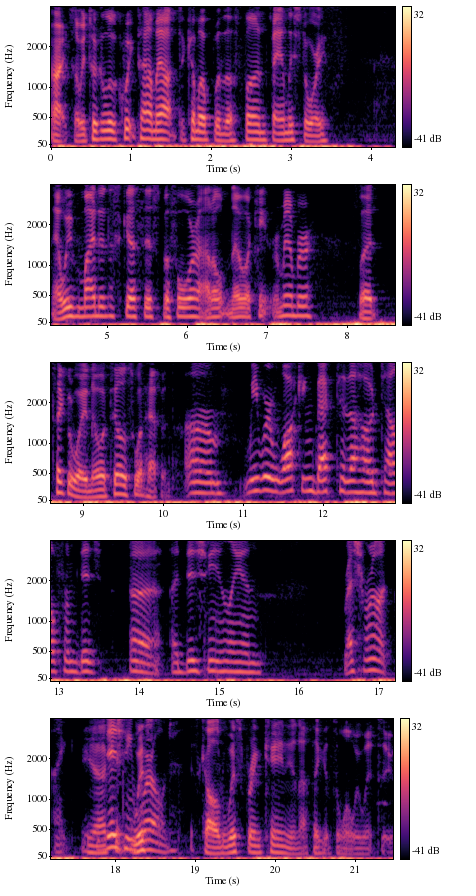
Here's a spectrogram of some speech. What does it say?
All right, so we took a little quick time out to come up with a fun family story. Now we might have discussed this before. I don't know. I can't remember. But take it away, Noah. Tell us what happened. Um, we were walking back to the hotel from Dis- uh, a Disneyland restaurant, like Yeah, Disney Whis- World. It's called Whispering Canyon. I think it's the one we went to.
